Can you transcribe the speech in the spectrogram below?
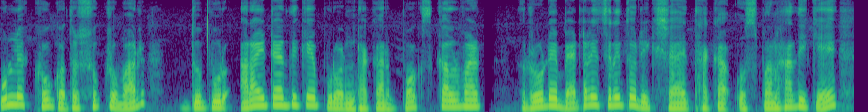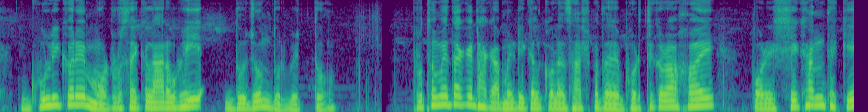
উল্লেখ্য, গত শুক্রবার দুপুর আড়াইটার দিকে পুরান ঢাকার বক্স কালভার্ট রোডে ব্যাটারি চালিত রিকশায় থাকা ওসমান হাদিকে গুলি করে মোটরসাইকেল আরোহী দুজন দুর্বৃত্ত। প্রথমে তাকে ঢাকা মেডিকেল কলেজ হাসপাতালে ভর্তি করা হয়, পরে সেখান থেকে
